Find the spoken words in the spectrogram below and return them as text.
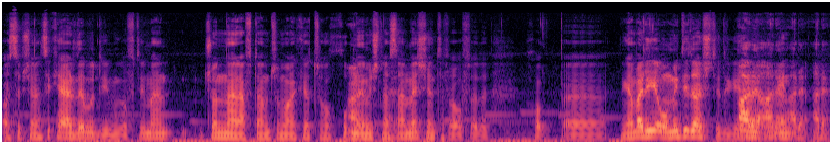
آسیب شناسی کرده بودی. می‌گفتی من چون نرفتم تو مارکت تو خوب آره، نمیشناسمش این اتفاق افتاده. خب میگم ولی امیدی داشتی دیگه. آره آره این- آره آره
